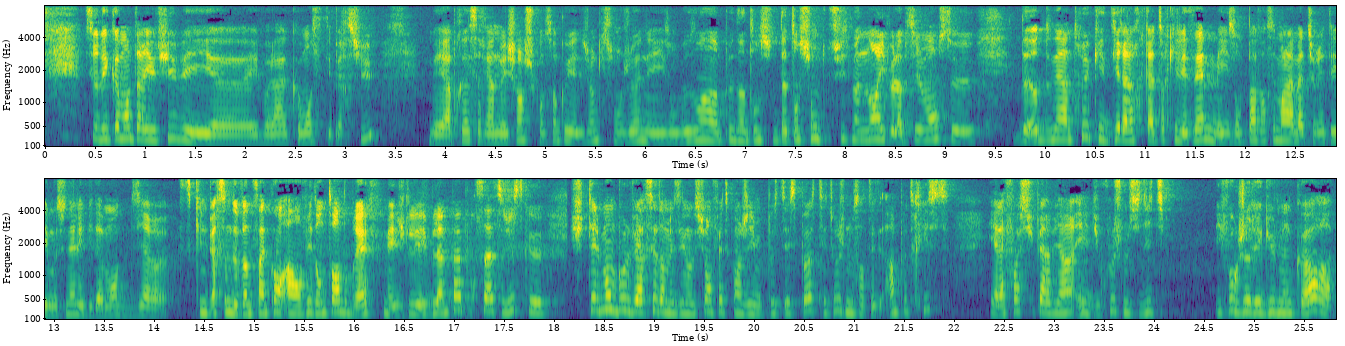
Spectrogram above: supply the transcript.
sur les commentaires YouTube et, et voilà comment c'était perçu. Mais après, c'est rien de méchant. Je suis consciente qu'il y a des gens qui sont jeunes et ils ont besoin un peu d'attention tout de suite maintenant. Ils veulent absolument se donner un truc et dire à leur créateur qu'ils les aiment, mais ils n'ont pas forcément la maturité émotionnelle, évidemment, de dire ce qu'une personne de 25 ans a envie d'entendre. Bref, mais je les blâme pas pour ça. C'est juste que je suis tellement bouleversée dans mes émotions. En fait, quand j'ai posté ce post et tout, je me sentais un peu triste et à la fois super bien. Et du coup, je me suis dit, il faut que je régule mon corps.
